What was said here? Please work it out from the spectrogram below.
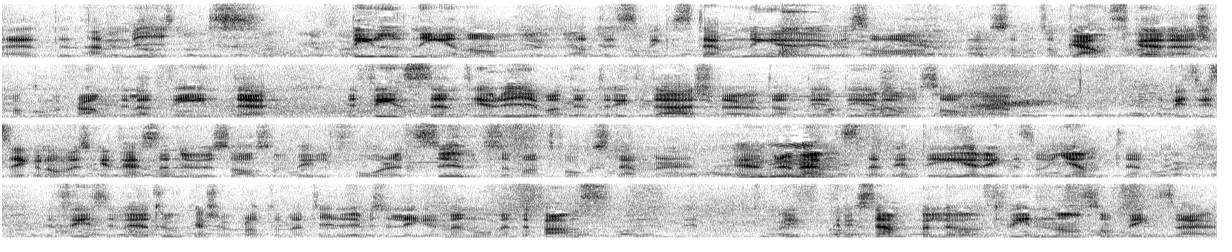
Eh, den här mytbildningen om att det är så mycket stämningar i USA som, som granskar det där som har kommit fram till att det inte det finns en teori om att det inte riktigt är så där utan det, det är de som eh, det finns vissa ekonomiska intressen i USA som vill få det att se ut som att folk stämmer höger och vänster. Det inte är riktigt så egentligen. Det, det finns, jag tror kanske vi pratade om det tidigare visserligen men, men det fanns till exempel kvinnan som fick så här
